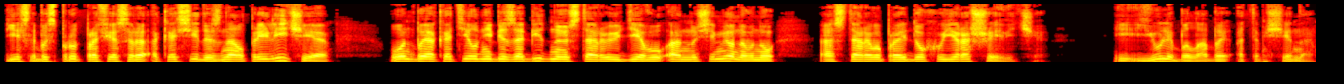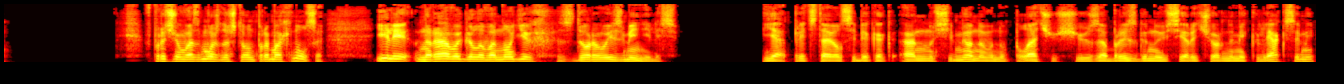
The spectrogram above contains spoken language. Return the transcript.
Если бы спрут профессора Акасиды знал приличия, он бы окатил не безобидную старую деву Анну Семеновну, а старого пройдоху Ярошевича, и Юля была бы отомщена. Впрочем, возможно, что он промахнулся — или нравы головоногих здорово изменились. Я представил себе, как Анну Семеновну, плачущую, забрызганную серо-черными кляксами,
